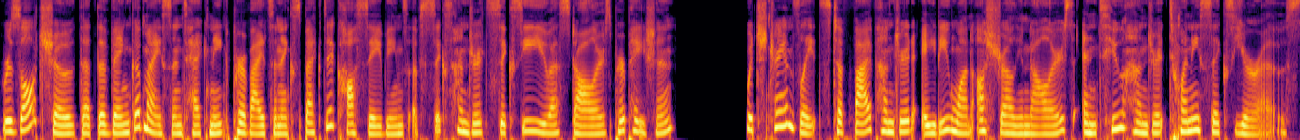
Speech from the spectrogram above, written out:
Results showed that the vancomycin technique provides an expected cost savings of 660 US dollars per patient which translates to 581 Australian dollars and 226 euros.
